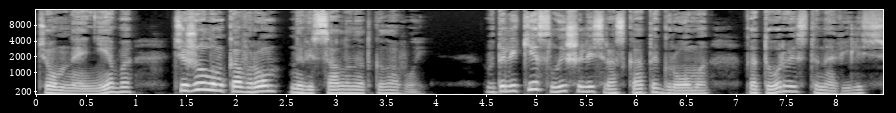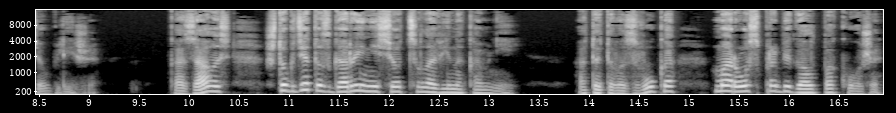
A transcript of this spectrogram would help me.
Темное небо тяжелым ковром нависало над головой. Вдалеке слышались раскаты грома, которые становились все ближе. Казалось, что где-то с горы несется лавина камней. От этого звука мороз пробегал по коже,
